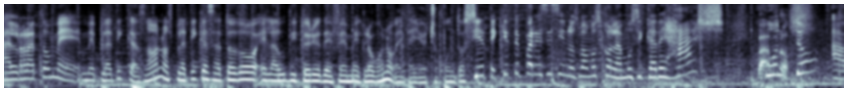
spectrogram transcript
al rato me, me platicas, ¿no? Nos platicas a todo el auditorio de FM Globo 98.7. ¿Qué te parece si nos vamos con la música de Hash? Vámonos. Junto a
